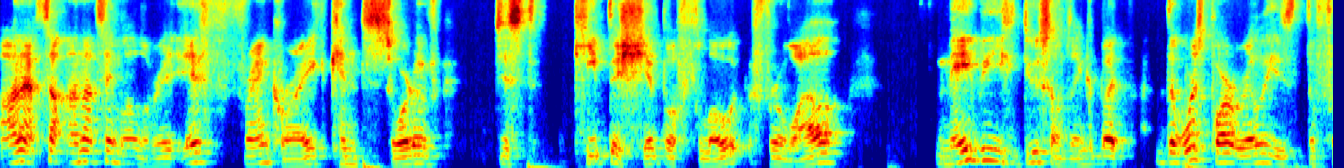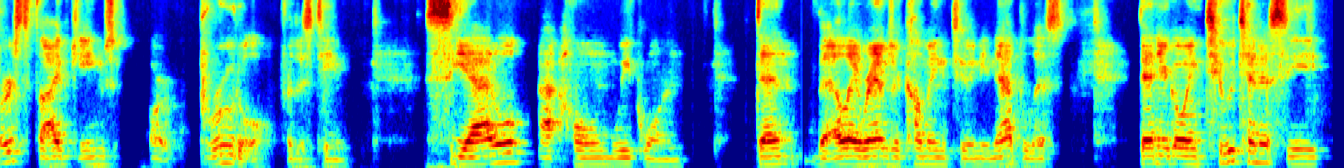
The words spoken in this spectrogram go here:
on that on that same level, right? If Frank Reich can sort of just keep the ship afloat for a while, maybe do something. But the worst part really is the first five games are brutal for this team. Seattle at home, week one. Then the LA Rams are coming to Indianapolis. Then you're going to Tennessee,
